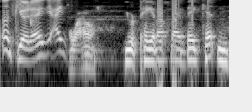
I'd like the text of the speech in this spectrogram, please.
That's good. I, I Wow, you were paid off by a big kitten.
